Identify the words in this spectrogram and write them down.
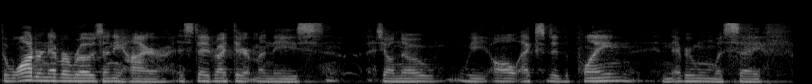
The water never rose any higher. It stayed right there at my knees. As y'all know, we all exited the plane and everyone was safe.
